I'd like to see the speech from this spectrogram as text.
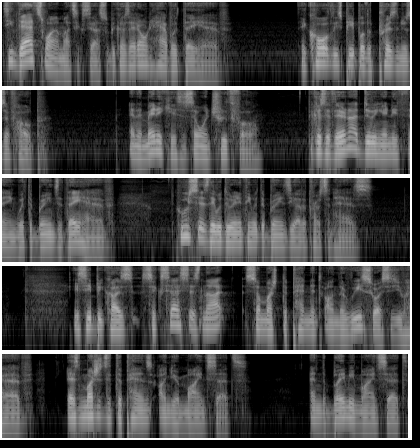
See, that's why I'm not successful, because I don't have what they have. They call these people the prisoners of hope. And in many cases, so untruthful. Because if they're not doing anything with the brains that they have, who says they would do anything with the brains the other person has? You see, because success is not so much dependent on the resources you have as much as it depends on your mindset. And the blaming mindset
